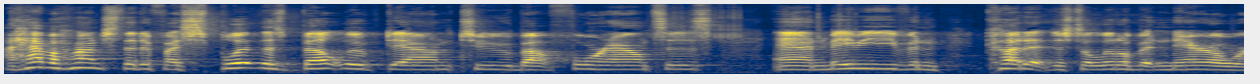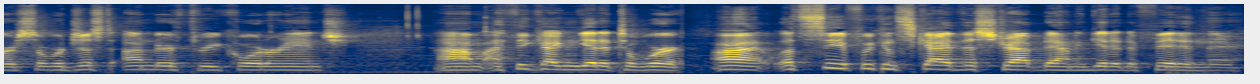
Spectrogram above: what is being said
I have a hunch that if I split this belt loop down to about four ounces and maybe even cut it just a little bit narrower so we're just under three quarter inch, um, I think I can get it to work. All right, let's see if we can skive this strap down and get it to fit in there.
